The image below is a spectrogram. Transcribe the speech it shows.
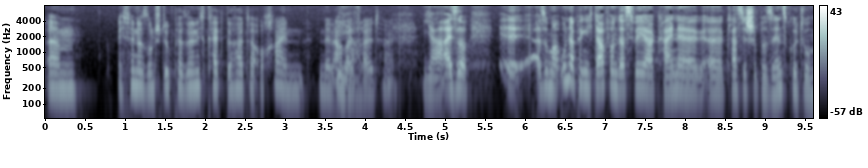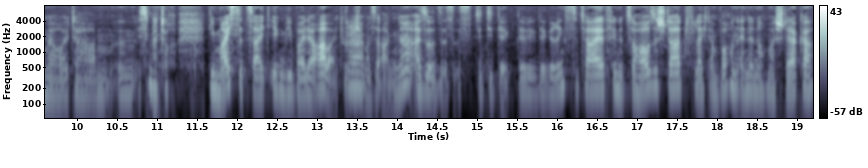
ähm, ich finde, so ein Stück Persönlichkeit gehört da auch rein in den Arbeitsalltag. Ja, ja also, äh, also mal unabhängig davon, dass wir ja keine äh, klassische Präsenzkultur mehr heute haben, ähm, ist man doch die meiste Zeit irgendwie bei der Arbeit, würde ja. ich mal sagen. Ne? Also das ist die, die, der, der, geringste Teil findet zu Hause statt, vielleicht am Wochenende noch mal stärker.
